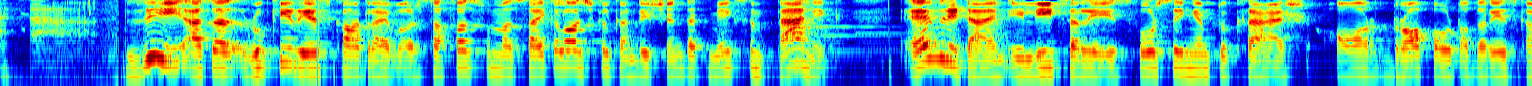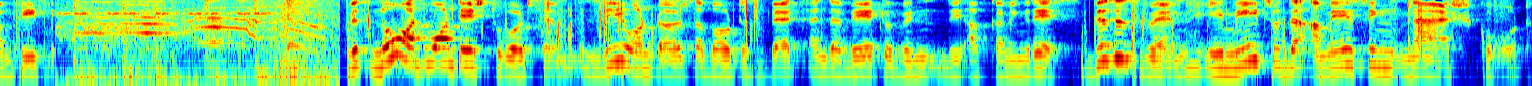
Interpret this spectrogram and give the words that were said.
Z, as a rookie race car driver, suffers from a psychological condition that makes him panic every time he leads a race, forcing him to crash or drop out of the race completely. With no advantage towards him, Z wonders about his bet and the way to win the upcoming race. This is when he meets with the amazing Nash Court,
